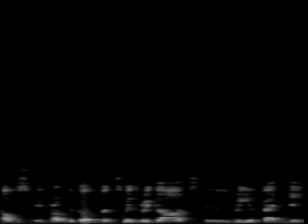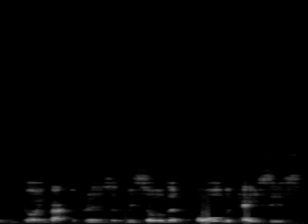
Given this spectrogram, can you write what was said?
obviously from the government, with regards to reoffending, going back to prison. We saw that all the cases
